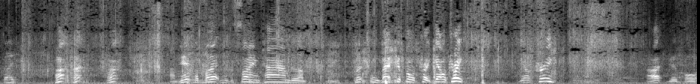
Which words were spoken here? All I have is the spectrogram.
Stay. Huh, huh, huh. I'm hitting the button at the same time that I'm putting him back up on the tree. Get on the tree. Get on the tree. All right. Good boy.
